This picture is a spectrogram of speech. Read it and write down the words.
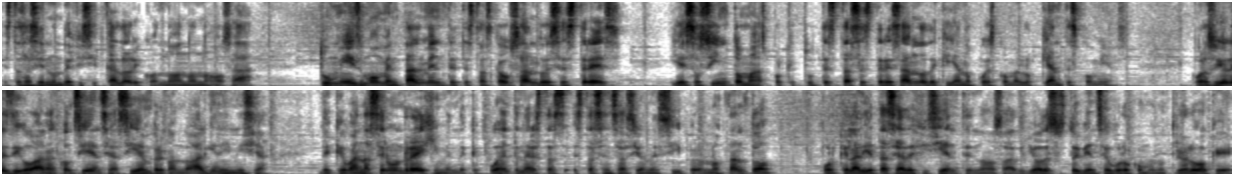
estás haciendo un déficit calórico, no, no, no, o sea, tú mismo mentalmente te estás causando ese estrés y esos síntomas porque tú te estás estresando de que ya no puedes comer lo que antes comías. Por eso yo les digo, hagan conciencia siempre cuando alguien inicia de que van a hacer un régimen, de que pueden tener estas, estas sensaciones, sí, pero no tanto porque la dieta sea deficiente, ¿no? O sea, yo de eso estoy bien seguro como nutriólogo que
